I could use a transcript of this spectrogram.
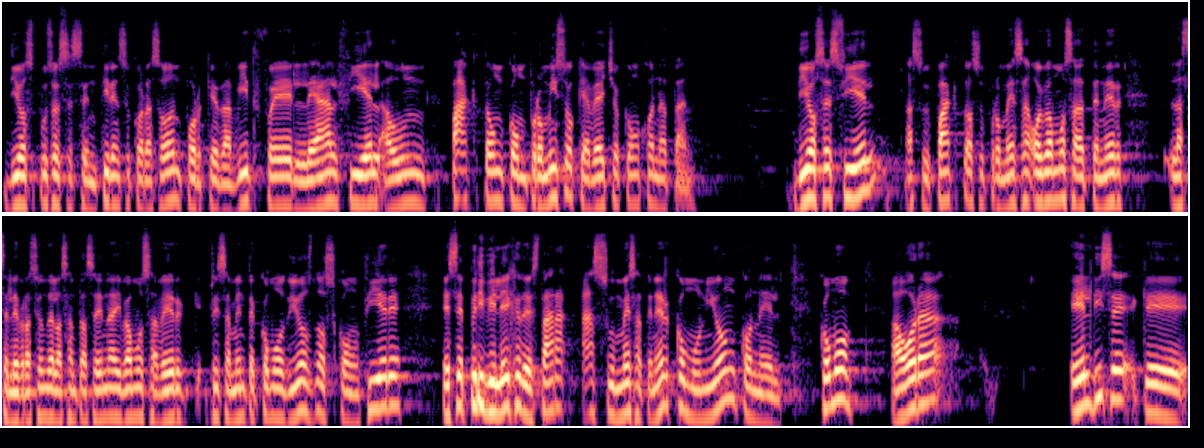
Dios puso ese sentir en su corazón, porque David fue leal, fiel a un pacto, a un compromiso que había hecho con Jonatán. Dios es fiel a su pacto, a su promesa. Hoy vamos a tener la celebración de la Santa Cena y vamos a ver precisamente cómo Dios nos confiere ese privilegio de estar a su mesa, tener comunión con Él. Cómo ahora él dice que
